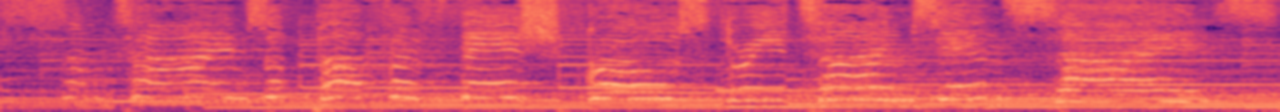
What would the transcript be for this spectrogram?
Sometimes a puffer fish grows three times in size.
